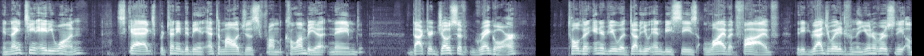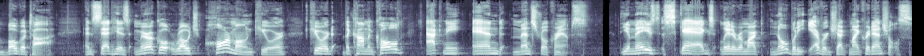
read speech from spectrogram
in 1981, Skaggs, pretending to be an entomologist from Columbia named Dr. Joseph Gregor, told an interview with WNBC's Live at 5 that he'd graduated from the University of Bogota and said his miracle roach hormone cure cured the common cold acne, and menstrual cramps. The amazed Skaggs later remarked, Nobody ever checked my credentials.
